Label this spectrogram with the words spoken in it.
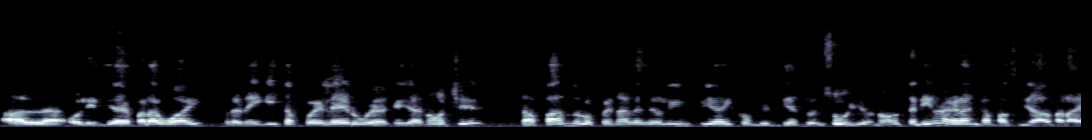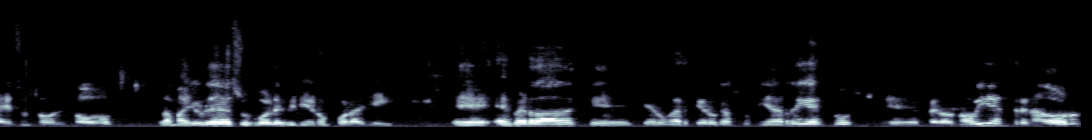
al Olimpia de Paraguay. René Guita fue el héroe aquella noche, tapando los penales de Olimpia y convirtiendo el suyo. ¿no? Tenía una gran capacidad para eso, sobre todo. La mayoría de sus goles vinieron por allí. Eh, es verdad que, era un arquero que asumía riesgos, eh, pero no había entrenador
